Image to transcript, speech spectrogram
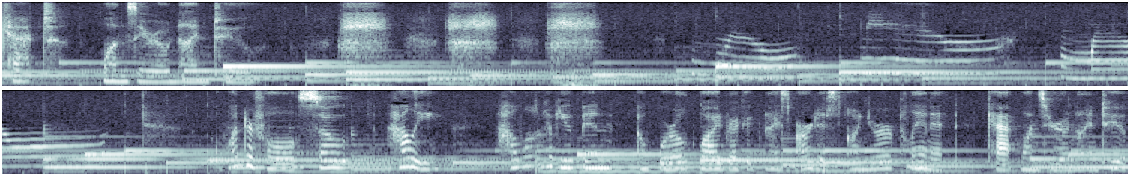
Cat 1092. Wonderful. So, Hallie, how long have you been worldwide recognized artist on your planet, Cat 1092?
